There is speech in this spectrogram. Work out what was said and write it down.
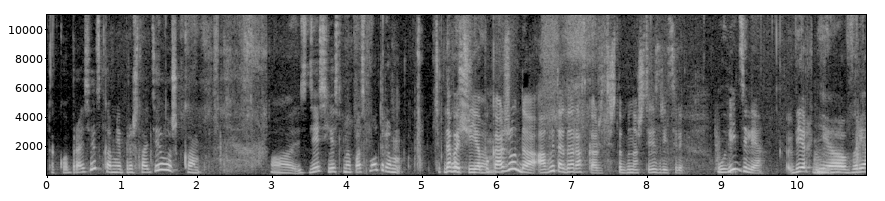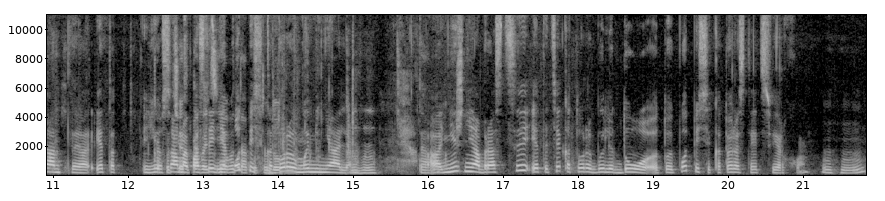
такой образец. Ко мне пришла девушка. А, здесь, если мы посмотрим... Давайте я текущую- покажу, да, а вы тогда расскажете, чтобы наши телезрители увидели. Верхние варианты – это ее Так, вот самая последняя вот так подпись, вот которую мы меняли. Так. А нижние образцы – это те, которые были до той подписи, которая стоит сверху. Мгм.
